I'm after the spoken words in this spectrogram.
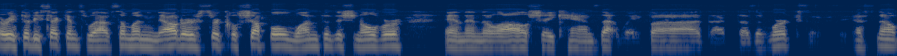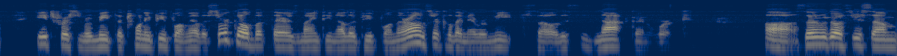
every 30 seconds. We'll have someone in the outer circle shuffle one position over, and then they'll all shake hands that way. But that doesn't work. So yes, no. Each person would meet the 20 people in the other circle, but there's 19 other people in their own circle they never meet. So this is not going to work. Uh, so then we go through some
